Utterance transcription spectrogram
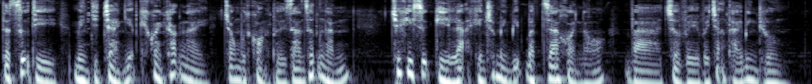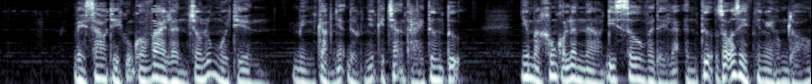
Thật sự thì mình chỉ trải nghiệm cái khoảnh khắc này trong một khoảng thời gian rất ngắn trước khi sự kỳ lạ khiến cho mình bị bật ra khỏi nó và trở về với trạng thái bình thường. Về sau thì cũng có vài lần trong lúc ngồi thiền mình cảm nhận được những cái trạng thái tương tự nhưng mà không có lần nào đi sâu và để lại ấn tượng rõ rệt như ngày hôm đó.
